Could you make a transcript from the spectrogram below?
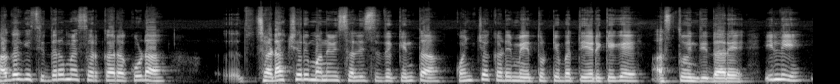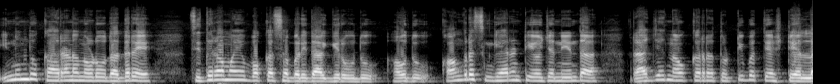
ಹಾಗಾಗಿ ಸಿದ್ದರಾಮಯ್ಯ ಸರ್ಕಾರ ಕೂಡ ಷಡಾಕ್ಷರಿ ಮನವಿ ಸಲ್ಲಿಸಿದ್ದಕ್ಕಿಂತ ಕೊಂಚ ಕಡಿಮೆ ತುಟ್ಟಿಬತ್ತಿ ಏರಿಕೆಗೆ ಅಸ್ತು ಎಂದಿದ್ದಾರೆ. ಇಲ್ಲಿ ಇನ್ನೊಂದು ಕಾರಣ ನೋಡುವುದಾದರೆ ಸಿದ್ದರಾಮಯ್ಯ ಬೊಕ್ಕಸ ಬರಿದಾಗಿರುವುದು. ಹೌದು, ಕಾಂಗ್ರೆಸ್ ಗ್ಯಾರಂಟಿ ಯೋಜನೆಯಿಂದ ರಾಜ್ಯ ನೌಕರರ ತುಟ್ಟಿಬತ್ತಿ ಅಷ್ಟೇ ಅಲ್ಲ,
